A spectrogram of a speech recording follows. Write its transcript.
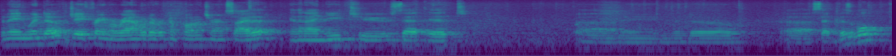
the main window, the JFrame around whatever components are inside it, and then I need to set it, uh, main window, uh, set visible,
